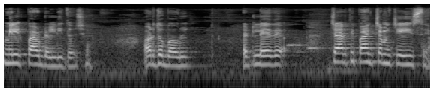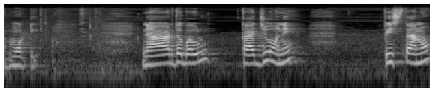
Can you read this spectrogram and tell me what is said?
મિલ્ક પાવડર લીધો છે. અડધો બાઉલ. એટલે ચારથી પાંચ ચમચી છે મોટી. ને આ અડધો બાઉલ કાજુ અને પિસ્તાનો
